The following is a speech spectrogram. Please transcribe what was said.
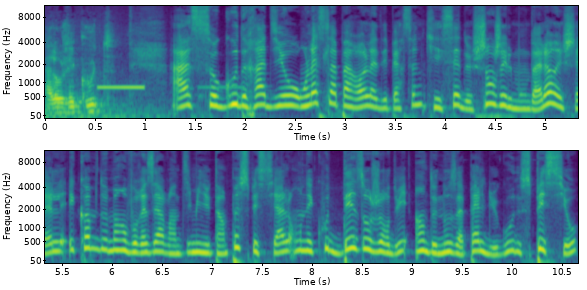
Allô, j'écoute. À So Good Radio, on laisse la parole à des personnes qui essaient de changer le monde à leur échelle. Et comme demain on vous réserve un 10 minutes un peu spécial, on écoute dès aujourd'hui un de nos appels du good spéciaux.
